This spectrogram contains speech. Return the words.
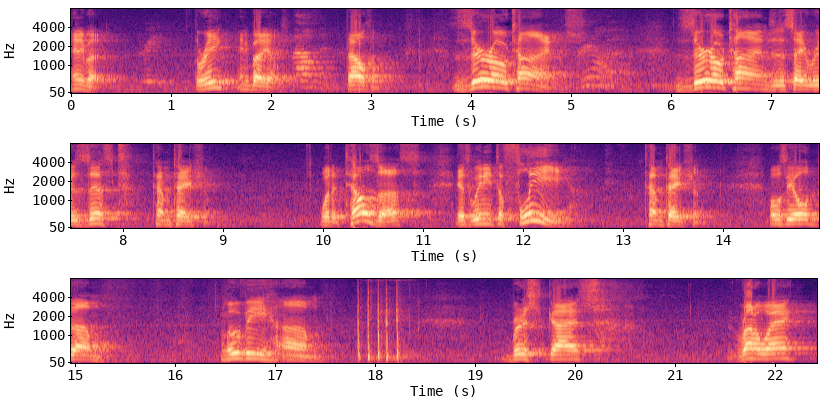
Anybody? Three. Three? Anybody else? Thousand. Thousand. Zero times. Zero times does it say resist temptation. What it tells us is we need to flee temptation. What was the old um, movie? Um, British guys, Runaway.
